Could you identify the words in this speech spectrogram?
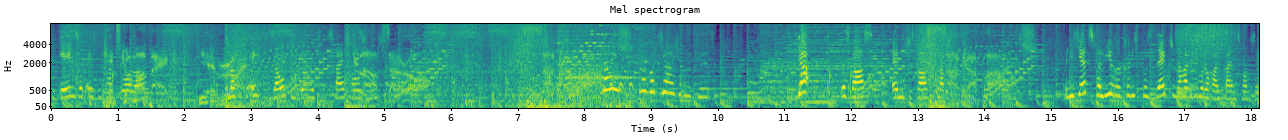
Die Games sind echt ein paar Brawler. Yeah, macht echt sau viel Damage 2000. Nein! Oh Gott, ja, ich hab ihn gekillt. Ja! Das war's. Endlich, das war's. Knapp. Wenn ich jetzt verliere, kriege ich plus 6 und dann habe ich immer noch einen 23.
